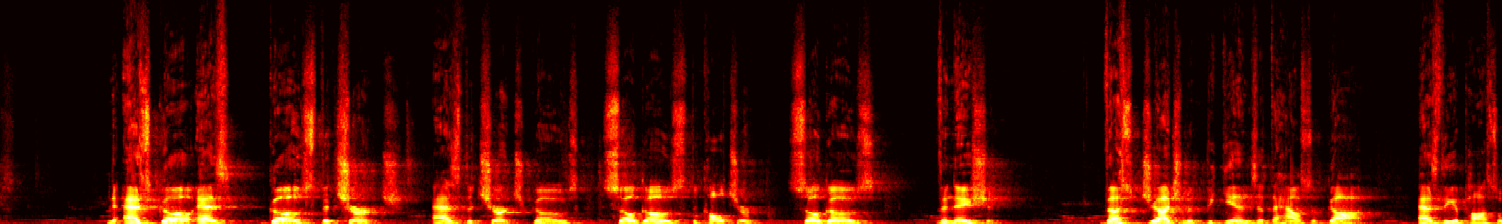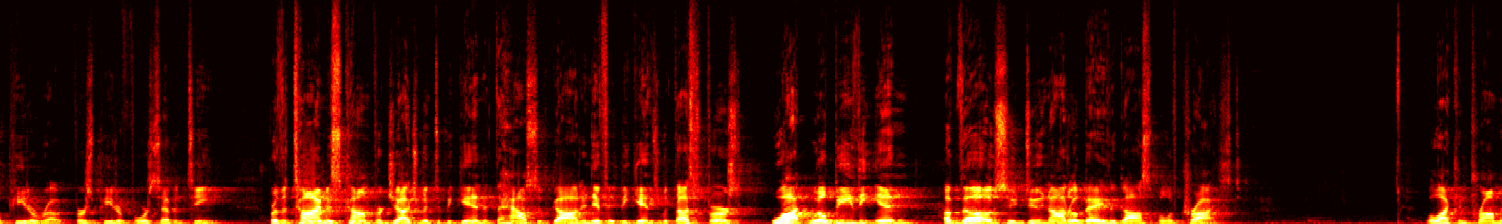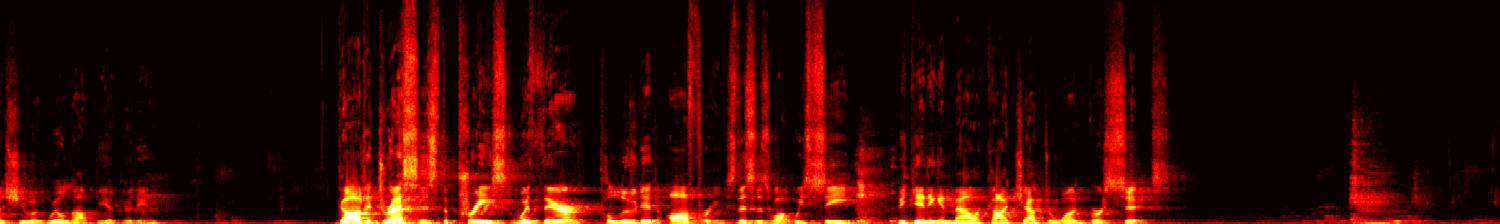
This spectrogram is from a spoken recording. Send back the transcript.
As, go, as goes the church, as the church goes, so goes the culture, so goes the nation. Thus, judgment begins at the house of God, as the Apostle Peter wrote, 1 Peter 4 17. For the time has come for judgment to begin at the house of God. And if it begins with us first, what will be the end of those who do not obey the gospel of Christ? Well, I can promise you it will not be a good end. God addresses the priest with their polluted offerings. This is what we see beginning in Malachi chapter 1, verse 6.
